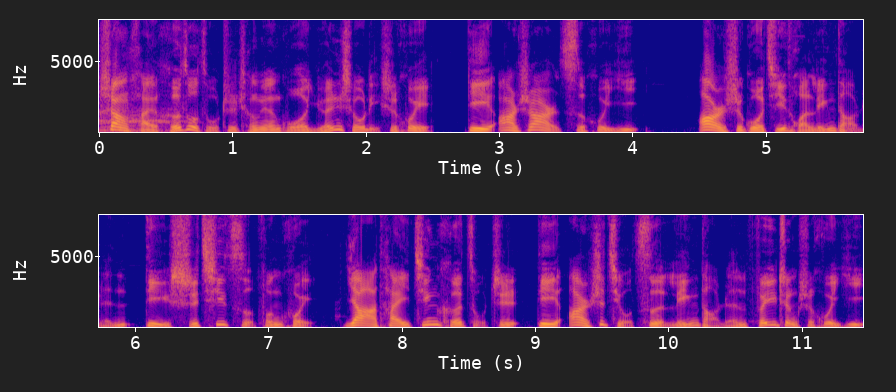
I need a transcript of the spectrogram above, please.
上海合作组织成员国元首理事会第二十二次会议，二十国集团领导人第十七次峰会，亚太经合组织第二十九次领导人非正式会议，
